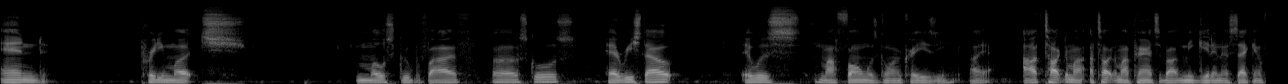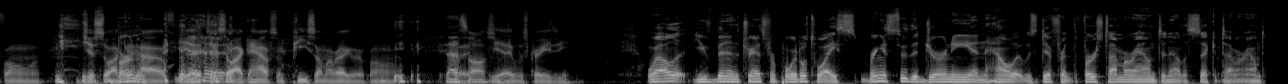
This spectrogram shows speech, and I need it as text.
and pretty much most Group of Five uh, schools had reached out. It was my phone was going crazy. Like I talked to my I talked to my parents about me getting a second phone just so I can have yeah just so I can have some peace on my regular phone. That's But, awesome. Yeah, it was crazy. Well, you've been in the transfer portal twice. Bring us through the journey and how it was different the first time around to now the second time around.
